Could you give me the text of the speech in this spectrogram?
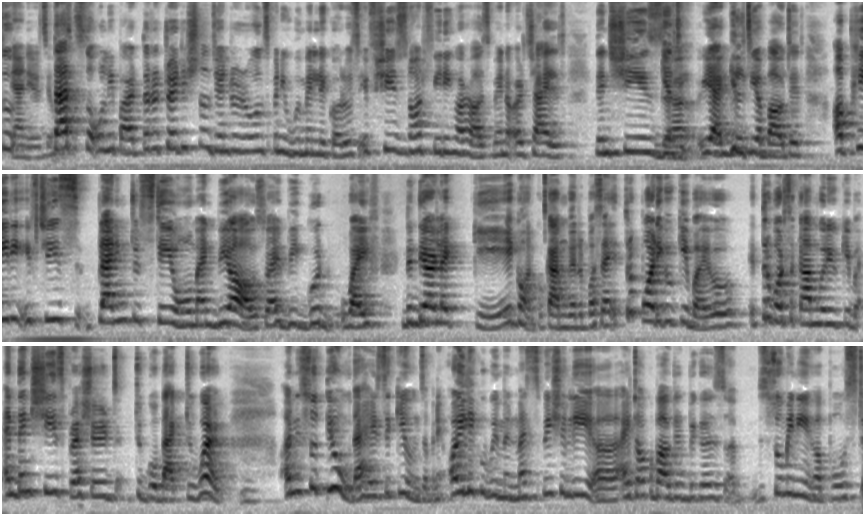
So त्यहाँनिर चाहिँ that's the only part. There are traditional gender roles पनि womenले गरोस्. If she is not feeding her husband or child, then she is Guilty. Uh, yeah, guilty about it. अब फेरि if she is planning to stay home and be a housewife, be good wife, then they are like के घरको काम गरेर बसा यत्रो पढेको के भयो? यत्रो वर्ष काम गरेको के भयो? And then she is pressured to go back to work. अनि सो त्यो हुँदाखेरि चाहिँ के हुन्छ भने अहिलेको वुमेनमा specially I talk about it because so many post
